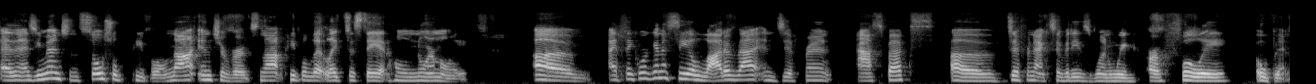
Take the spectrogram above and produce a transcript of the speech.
and as you mentioned social people not introverts not people that like to stay at home normally. Um, I think we're going to see a lot of that in different aspects of different activities when we are fully open,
